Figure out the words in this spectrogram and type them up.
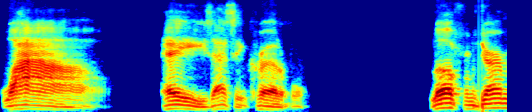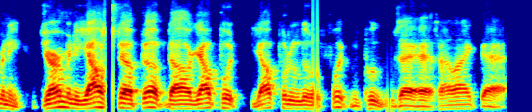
Wow. Hayes, that's incredible. Love from Germany. Germany, y'all stepped up, dog. Y'all put y'all put a little foot in Putin's ass. I like that.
